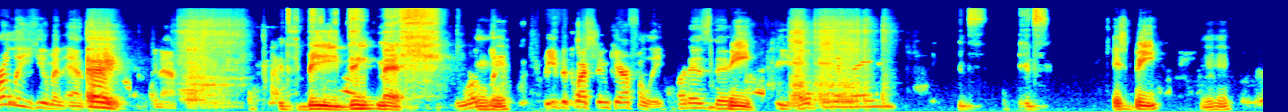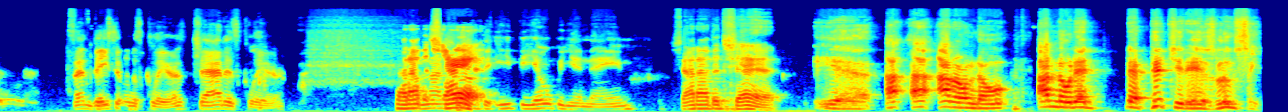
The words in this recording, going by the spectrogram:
Early human ancestors hey. In Africa. It's B. Dinknesh. Mm-hmm. Read the question carefully. What is the B. Ethiopian name? It's it's, it's B. Mm-hmm. Sen Jason was clear. Chad is clear. Shout out to Chad. The Ethiopian name. Shout out to Chad. Yeah, I, I, I don't know. I know that that picture there is Lucy.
